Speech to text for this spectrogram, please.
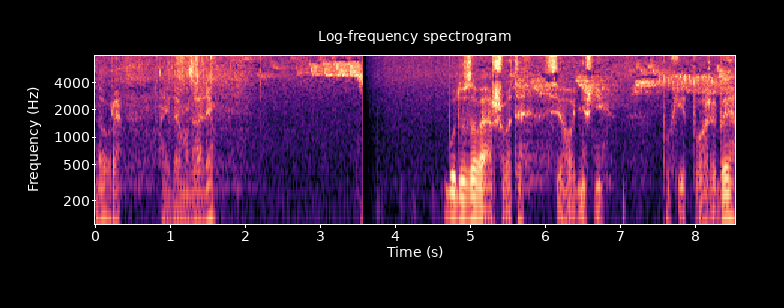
Добре, йдемо далі. Буду завершувати сьогоднішній похід по гриби.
